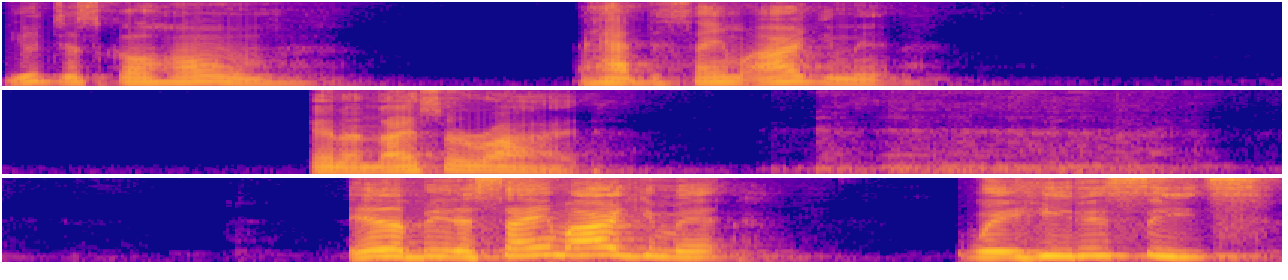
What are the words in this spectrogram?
you just go home and have the same argument in a nicer ride. It'll be the same argument with heated seats.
